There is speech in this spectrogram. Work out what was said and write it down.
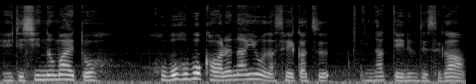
えー、地震の前とほぼほぼ変わらないような生活になっているんですが、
